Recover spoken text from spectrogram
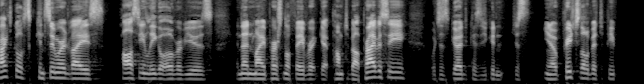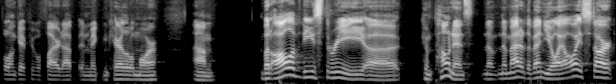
practical consumer advice, policy and legal overviews, and then my personal favorite, Get Pumped About Privacy, which is good because you can just you know, preach a little bit to people and get people fired up and make them care a little more. Um, but all of these three uh, components, no, no matter the venue, I always start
